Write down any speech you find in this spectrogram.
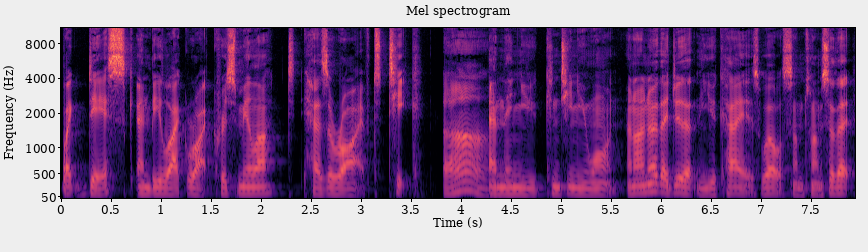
like desk and be like, right, Chris Miller t- has arrived, tick, Ah. and then you continue on. And I know they do that in the UK as well sometimes. So that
